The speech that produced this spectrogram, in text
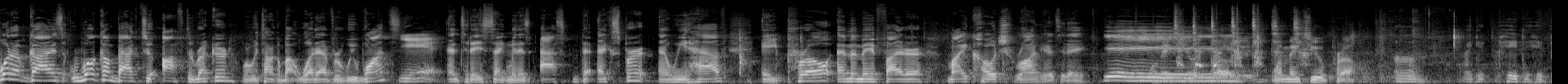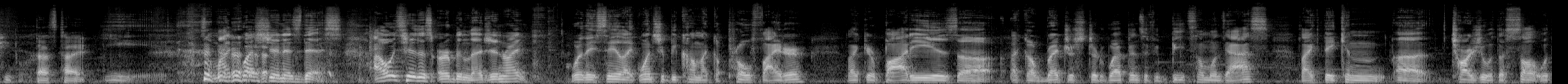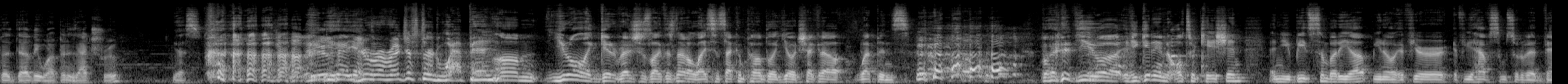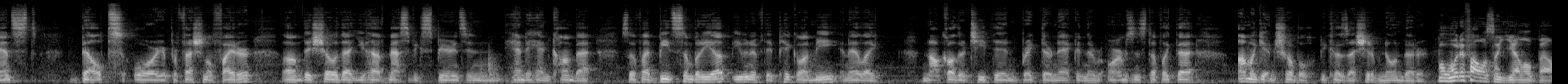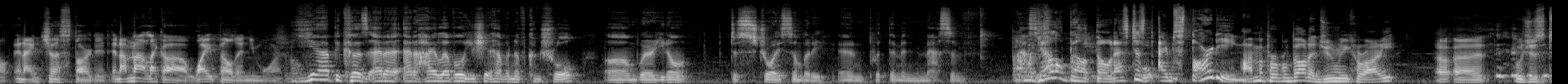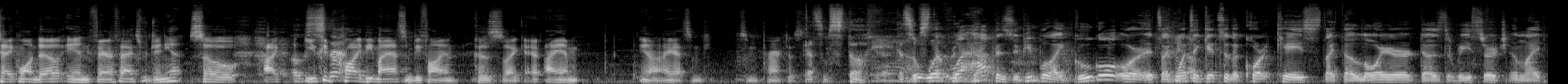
What up, guys? Welcome back to Off the Record, where we talk about whatever we want. Yeah. And today's segment is Ask the Expert, and we have a pro MMA fighter, my coach Ron, here today. Yay! What makes you a pro? what makes you a Um, I get paid to hit people. That's tight. Yeah. So my question is this: I always hear this urban legend, right, where they say like once you become like a pro fighter, like your body is uh, like a registered weapon. So if you beat someone's ass, like they can uh, charge you with assault with a deadly weapon. Is that true? Yes. yeah, yeah. You're a registered weapon. Um, you don't like get registered like there's not a license I can probably be like, yo, check it out, weapons. but if you uh, if you get in an altercation and you beat somebody up, you know, if you're if you have some sort of advanced belt or you're a professional fighter, um, they show that you have massive experience in hand-to-hand combat. So if I beat somebody up, even if they pick on me and I like knock all their teeth in, break their neck and their arms and stuff like that, I'm gonna get in trouble because I should have known better. but what if I was a yellow belt and I just started and I'm not like a white belt anymore? Yeah, because at a, at a high level, you should have enough control um, where you don't destroy somebody and put them in massive. I'm a yellow belt though. That's just I'm starting. I'm a purple belt at Junri Karate, uh, uh, which is Taekwondo in Fairfax, Virginia. So I, you could snap. probably beat my ass and be fine because like I I am, you know, I got some some practice. Got some stuff. Got So some what stuff what in there. happens? Do people like Google, or it's like once it gets to the court case, like the lawyer does the research and like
